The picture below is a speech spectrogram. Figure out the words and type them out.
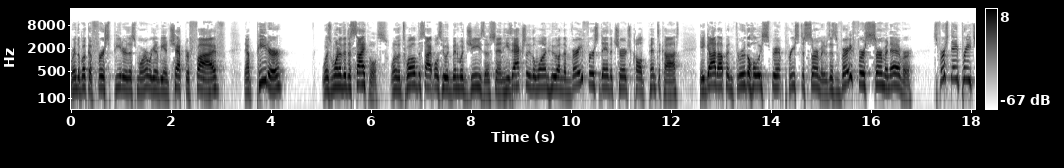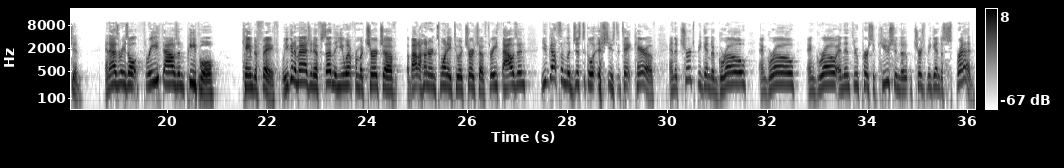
We're in the book of First Peter this morning. We're going to be in chapter 5. Now, Peter was one of the disciples, one of the 12 disciples who had been with Jesus, and he's actually the one who, on the very first day of the church called Pentecost, he got up and through the Holy Spirit preached a sermon. It was his very first sermon ever. His first day preaching. And as a result, 3,000 people came to faith. Well, you can imagine if suddenly you went from a church of about 120 to a church of 3,000, you've got some logistical issues to take care of. And the church began to grow and grow and grow. And then through persecution, the church began to spread.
